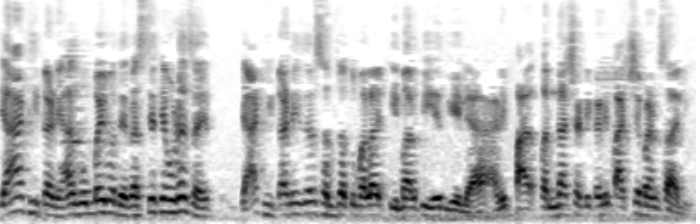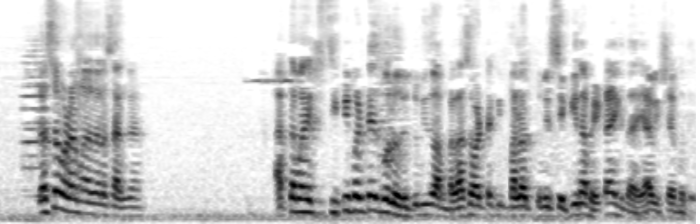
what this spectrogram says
त्या ठिकाणी आज मुंबईमध्ये रस्ते तेवढेच आहेत त्या ठिकाणी जर समजा तुम्हाला इमारती येत गेल्या आणि पन्नासच्या ठिकाणी पाचशे माणसं आली कसं होणार मला जरा सांगा? आता मला सीपी पण तेच बोलवते तुम्ही मला असं वाटतं की मला तुम्ही सीपीना भेटा एकदा या विषयामध्ये.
